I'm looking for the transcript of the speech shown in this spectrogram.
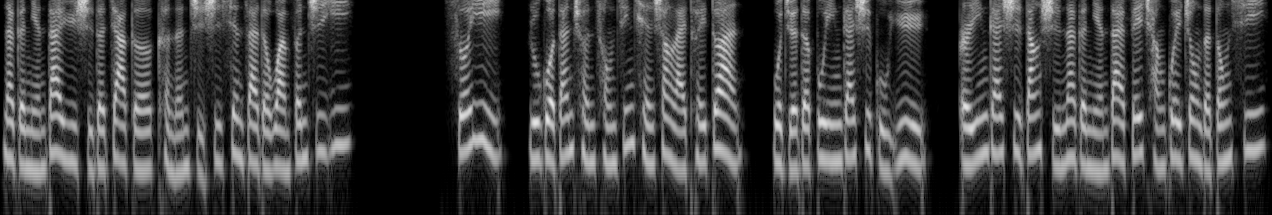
那个年代玉石的价格可能只是现在的万分之一。所以，如果单纯从金钱上来推断，我觉得不应该是古玉，而应该是当时那个年代非常贵重的东西。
